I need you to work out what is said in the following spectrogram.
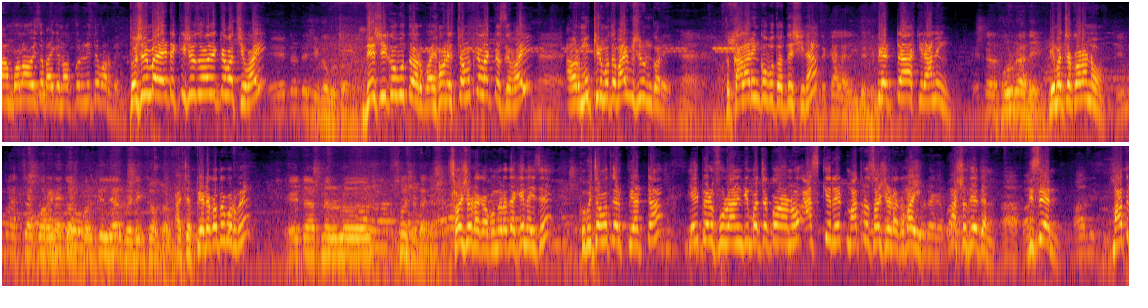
দাম বলা হয়েছে বাইকে নক করে নিতে পারবেন। তোসিম ভাই এটা কিসের জন্য দেখতে পাচ্ছি ভাই? এটা দেশি কবুতর। দেশি কবুতর ভাই অনেক চমৎকার লাগতেছে ভাই। হ্যাঁ। আবার মুখির মতো ভাই ভীষণ করে। হ্যাঁ। তো কালারিং কবুতর দেশি না? কালারিং দেশি। পেটটা কি রানিং এটার ফুল রানিং ডিম বাচ্চা করানো? ডিম বাচ্চা করে না দশ পর ক্লিয়ার ব্রিডিং চলতে। আচ্ছা পেটা কত পড়বে? এটা আপনার হলো ছয়শো টাকা। ছয়শো টাকা বন্ধুরা দেখেন এই যে খুবই চমৎকার পেয়ারটা এই পেয়ার ফুল রানি ডিম বাচ্চা করানো আজকে রেট মাত্র ছয়শো টাকা। ভাই পাঁচশো দিয়ে দেন। দিবেন হ্যাঁ। মাত্র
